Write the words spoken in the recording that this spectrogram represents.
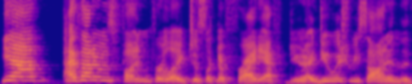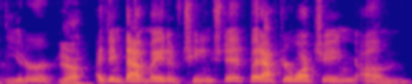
yeah I thought it was fun for like just like a Friday afternoon. I do wish we saw it in the theater. Yeah. I think that might have changed it but after watching um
